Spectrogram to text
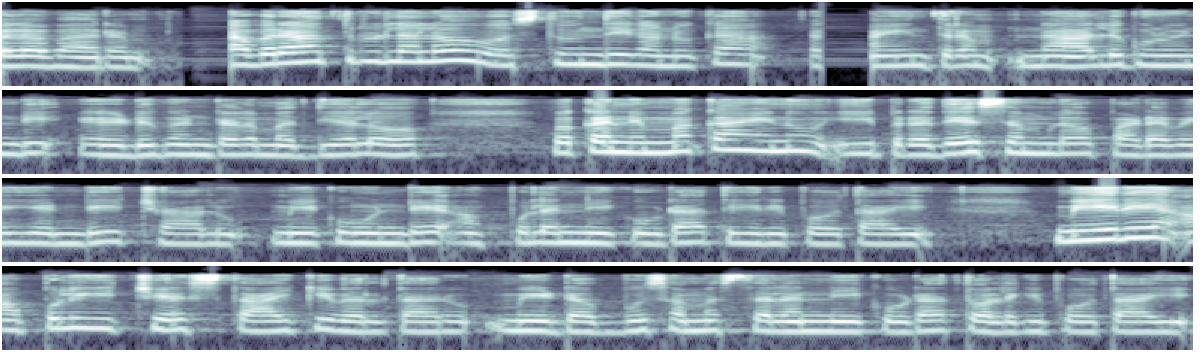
మంగళవారం. నవరాత్రులలో వస్తుంది కనుక సాయంత్రం నాలుగు నుండి ఏడు గంటల మధ్యలో ఒక నిమ్మకాయను ఈ ప్రదేశంలో పడవేయండి చాలు. మీకు ఉండే అప్పులన్నీ కూడా తీరిపోతాయి. మీరే అప్పులు ఇచ్చే స్థాయికి వెళ్తారు. మీ డబ్బు సమస్యలన్నీ కూడా తొలగిపోతాయి.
